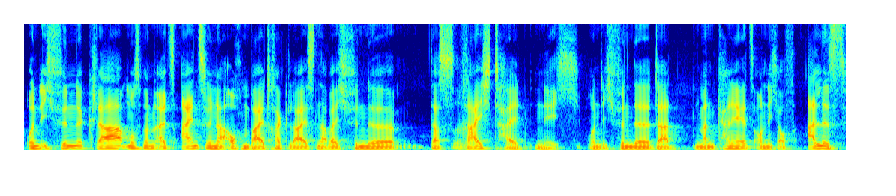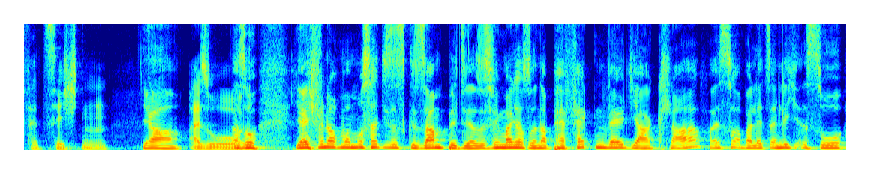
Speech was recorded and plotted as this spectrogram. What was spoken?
Und ich finde, klar, muss man als Einzelner auch einen Beitrag leisten, aber ich finde, das reicht halt nicht. Und ich finde, da, man kann ja jetzt auch nicht auf alles verzichten. Ja. Also. Also, ja, ich finde auch, man muss halt dieses Gesamtbild sehen. Also deswegen mache ich auch so in einer perfekten Welt, ja, klar, weißt du, aber letztendlich ist so,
